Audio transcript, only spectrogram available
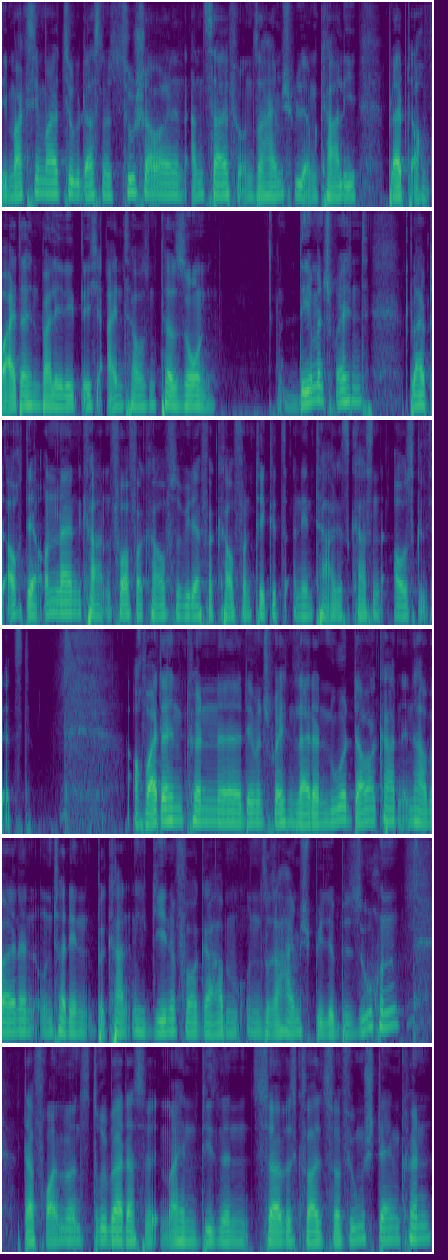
Die maximal zugelassene Zuschauerinnenanzahl für unsere Heimspiele im Kali bleibt auch weiterhin bei lediglich 1000 Personen. Dementsprechend bleibt auch der Online-Kartenvorverkauf sowie der Verkauf von Tickets an den Tageskassen ausgesetzt. Auch weiterhin können äh, dementsprechend leider nur Dauerkarteninhaberinnen unter den bekannten Hygienevorgaben unsere Heimspiele besuchen. Da freuen wir uns drüber, dass wir immerhin diesen Service quasi zur Verfügung stellen können.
